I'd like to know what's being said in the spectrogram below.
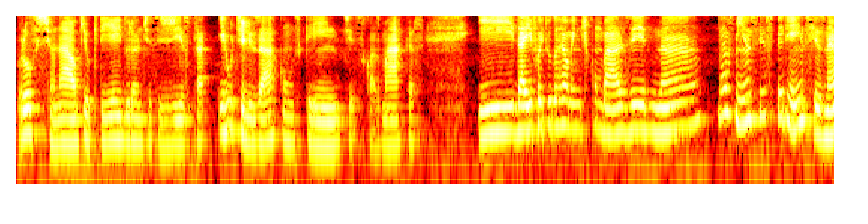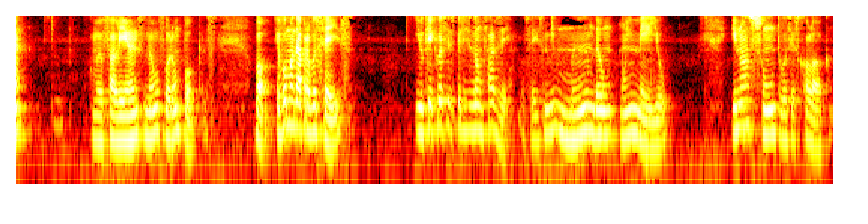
profissional que eu criei durante esses dias para eu utilizar com os clientes, com as marcas. E daí foi tudo realmente com base na, nas minhas experiências, né? Como eu falei antes, não foram poucas. Bom, eu vou mandar para vocês. E o que, que vocês precisam fazer? Vocês me mandam um e-mail e no assunto vocês colocam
